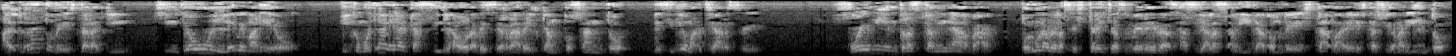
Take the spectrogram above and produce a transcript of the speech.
Al rato de estar allí, sintió un leve mareo y como ya era casi la hora de cerrar el campo santo, decidió marcharse. Fue mientras caminaba por una de las estrechas veredas hacia la salida donde estaba el estacionamiento,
